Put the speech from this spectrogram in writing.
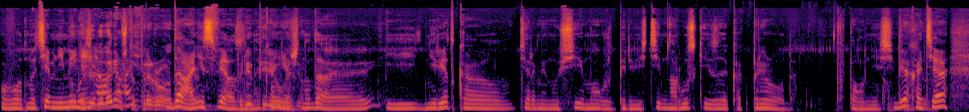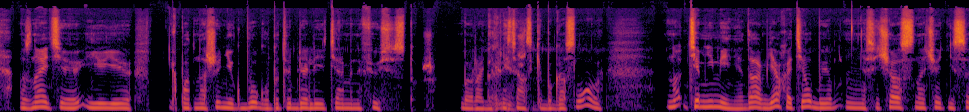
вот, но тем не менее... Мы же говорим, а, что природа. Да, они связаны, конечно, да. И нередко термин Усия могут перевести на русский язык как природа. Вполне себе. Хотя, вы знаете, и по отношению к Богу употребляли термин фюсис тоже. Ранее христианские богословы. Но, тем не менее, да, я хотел бы сейчас начать не, со,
